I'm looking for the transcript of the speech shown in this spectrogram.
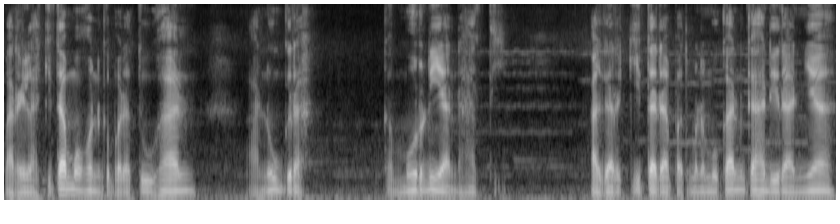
marilah kita mohon kepada Tuhan anugerah kemurnian hati, agar kita dapat menemukan kehadirannya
